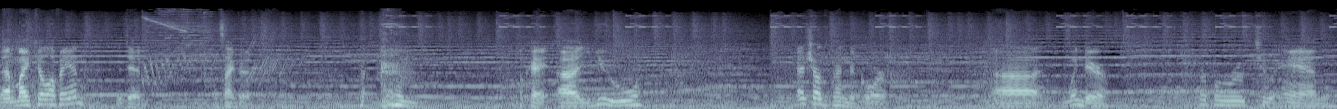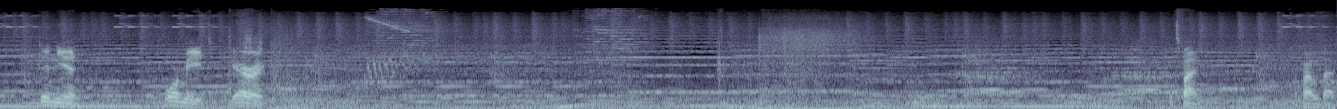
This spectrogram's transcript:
That might kill off Anne? It did. That's not good. okay, uh, you... Headshot the Pendant Core. Uh, Windir. Purple Root to Anne. Dinian. Meat. Garrick. That's fine. I'm fine with that.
